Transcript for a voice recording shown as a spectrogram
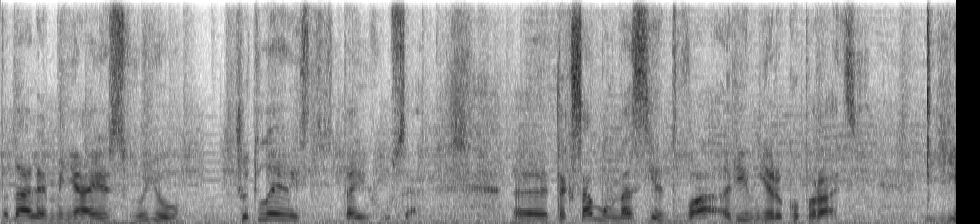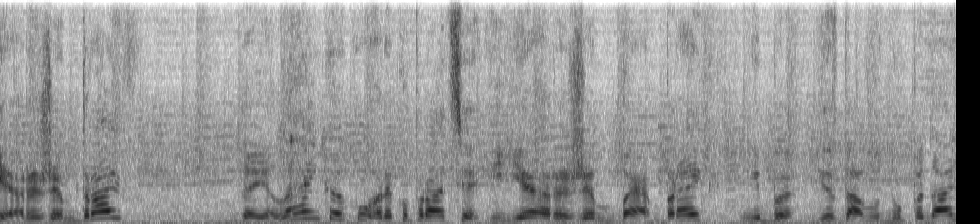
Педаля міняє свою чутливість та й усе. Е, Так само в нас є два рівні рекуперації. Є режим драйв, де є легенька рекуперація, і є режим Б брейк, ніби їзда одну педаль,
